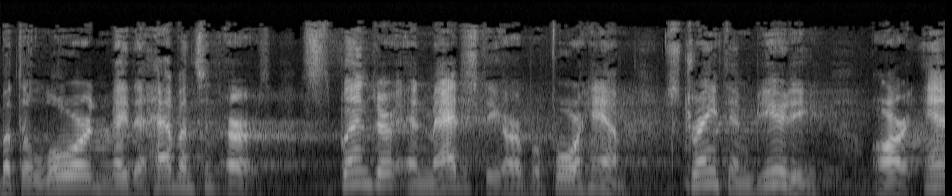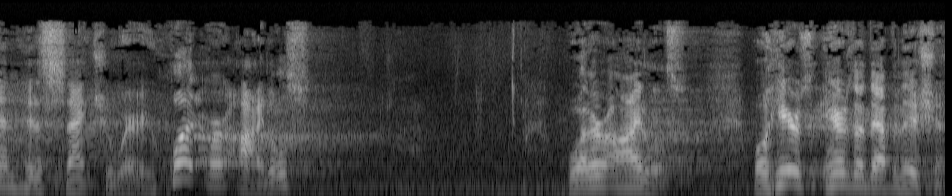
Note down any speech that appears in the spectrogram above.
but the Lord made the heavens and earth. Splendor and majesty are before him, strength and beauty are in his sanctuary. What are idols? What are idols? Well, here's, here's a definition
